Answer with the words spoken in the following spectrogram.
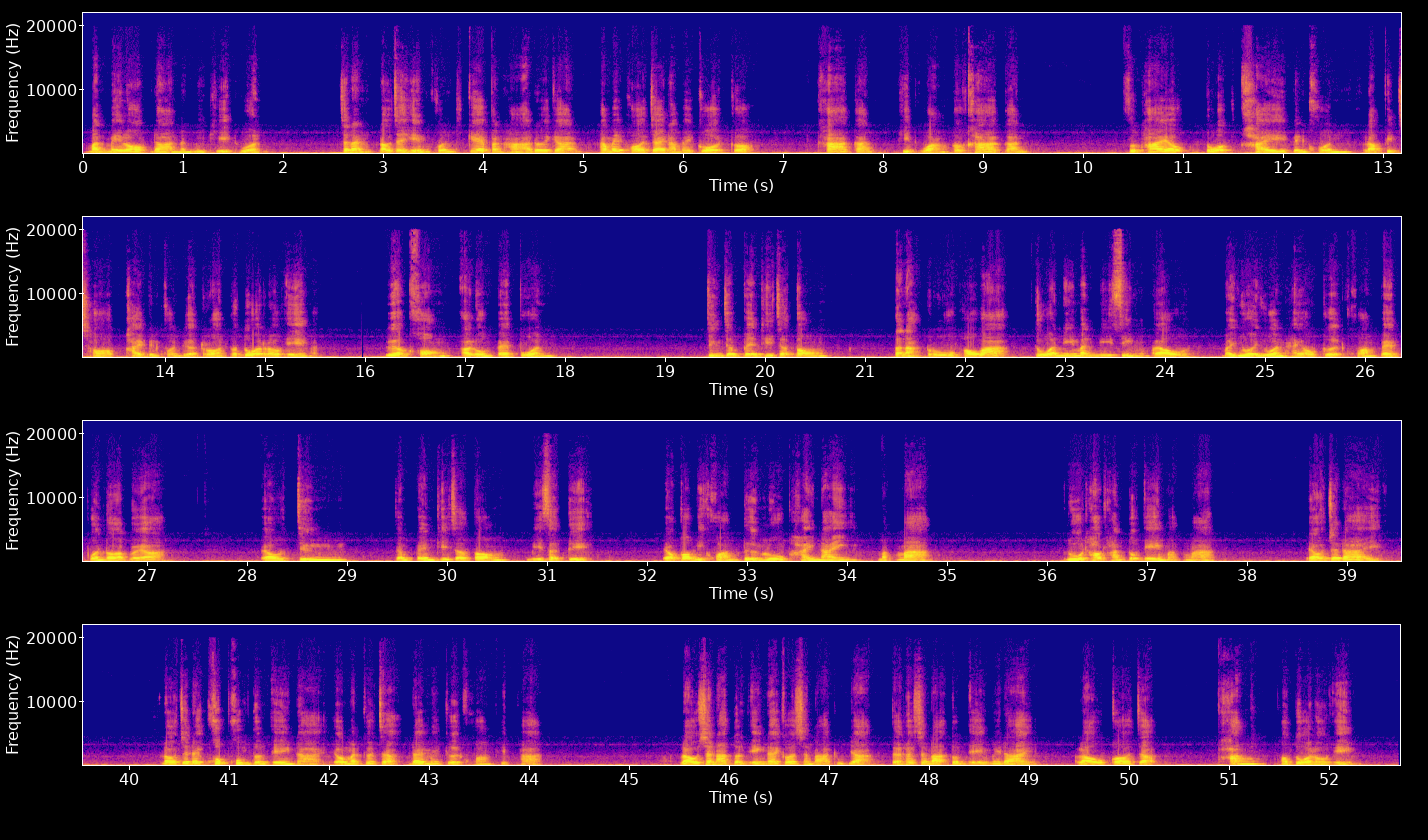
มันไม่รอบด้านมันไม่ถี่ถ้วน ฉะนั้นเราจะเห็นคนแก้ปัญหาโดยการ ถ้าไม่พอใจทำให้โกรธก็ฆ่ากัน ผิดหวังก็ฆ่ากัน สุดท้ายแล้วตัวใครเป็นคนรับผิดชอบ ใครเป็นคนเดือดร้อนก็ตัวเราเองอะเรื่องของอารมณ์แปรปรวน จึงจำเป็นที่จะต้องตระหนักรู้ เพราะว่าทุกวันนี้มันมีสิ่งเรามายั่วยวนให้เราเกิดความแปรปรวนตลอดเวลาเราจึงจำเป็นที่จะต้องมีสติเราก็มีความตื่นรู้ภายในมาก ๆ รู้เท่าทันตัวเองมาก ๆ เราจะได้ เราจะได้ควบคุมตนเองได้ แล้วมันก็จะได้ไม่เกิดความผิดพลาด เราชนะตนเองได้ก็ชนะทุกอย่าง แต่ถ้าชนะตนเองไม่ได้ เราก็จะพังเพราะตัวเราเอง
